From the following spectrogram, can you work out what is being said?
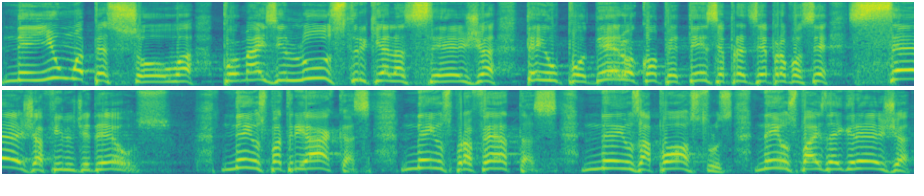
Nenhuma pessoa, por mais ilustre que ela seja, tem o poder ou a competência para dizer para você: seja filho de Deus nem os patriarcas, nem os profetas, nem os apóstolos, nem os pais da igreja,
